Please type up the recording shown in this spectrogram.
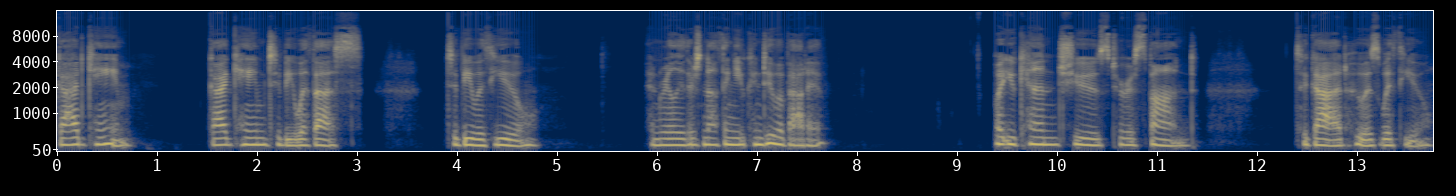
God came. God came to be with us, to be with you. And really, there's nothing you can do about it. But you can choose to respond to God who is with you.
